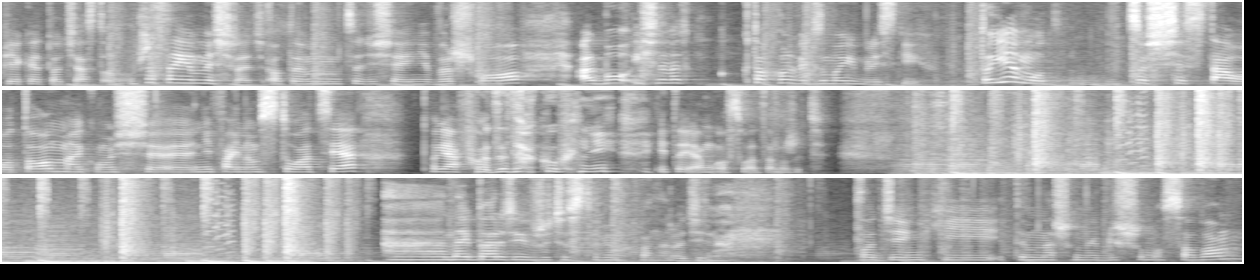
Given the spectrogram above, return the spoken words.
piekę to ciasto, przestaję myśleć o tym, co dzisiaj nie wyszło, albo jeśli nawet ktokolwiek z moich bliskich, to jemu coś się stało, to on ma jakąś e, niefajną sytuację, to ja wchodzę do kuchni i to ja mu osładzam życie. E, Najbardziej w życiu stawiam chyba na rodzinę. To dzięki tym naszym najbliższym osobom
